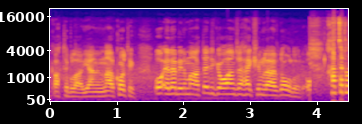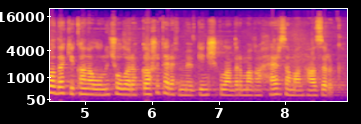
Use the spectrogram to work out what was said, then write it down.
qatıblar, yəni narkotik. O elə bir maddədir ki, o ancaq həkimlərdə olur. Xatırladaq ki, Kanal 13 olaraq qarşı tərəfin mövqeyini işıqlandırmağa hər zaman hazırıq.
